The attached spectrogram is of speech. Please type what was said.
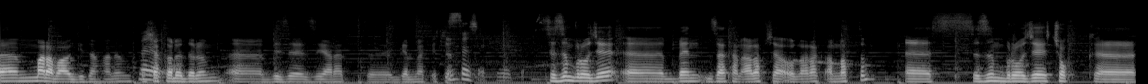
Ee, Merhaba Gizem Hanım. Merhaba. Teşekkür ederim ee, bize ziyaret e, gelmek için. Biz teşekkür ederiz. Sizin proje e, ben zaten Arapça olarak anlattım. E, Sizin proje çok e,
